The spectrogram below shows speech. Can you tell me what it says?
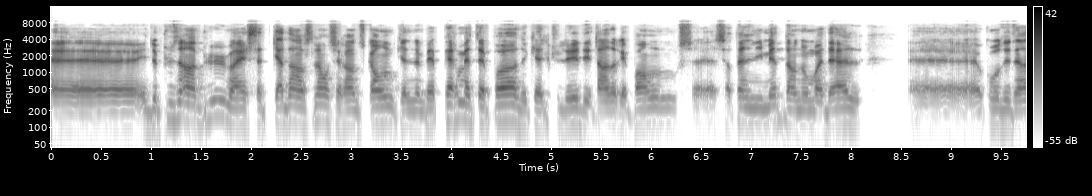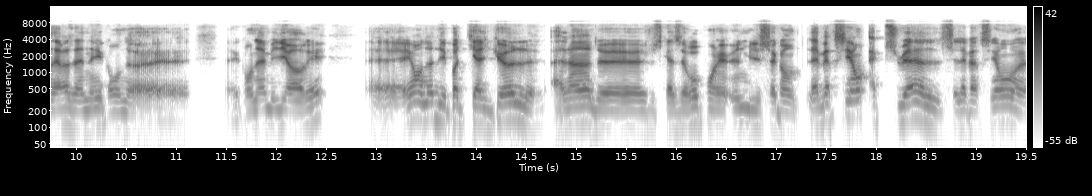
Euh, et de plus en plus, ben, cette cadence-là, on s'est rendu compte qu'elle ne permettait pas de calculer des temps de réponse, euh, certaines limites dans nos modèles euh, au cours des dernières années qu'on a, qu'on a améliorées. Euh, et on a des pas de calcul allant de jusqu'à 0,1 milliseconde. La version actuelle, c'est la version euh,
